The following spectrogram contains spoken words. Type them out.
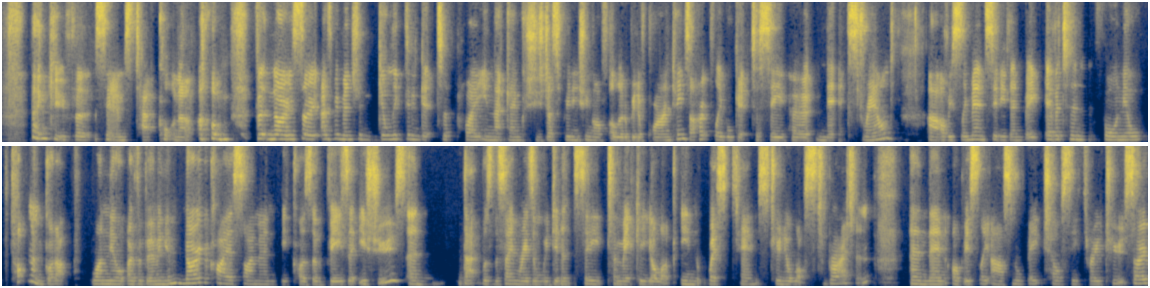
Thank you for Sam's tap corner. Um, but no, so as we mentioned, Gielnik didn't get to play in that game because she's just finishing off a little bit of quarantine. So hopefully we'll get to see her next round. Uh, obviously, Man City then beat Everton 4 0. Tottenham got up 1 0 over Birmingham. No Kyah Simon because of visa issues. And that was the same reason we didn't see Tameka Yallop in West Ham's 2 0 loss to Brighton. And then obviously Arsenal beat Chelsea 3 2. So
